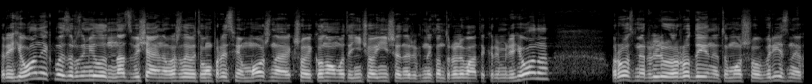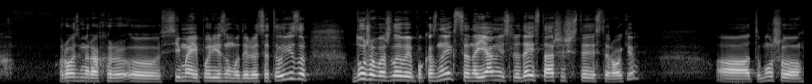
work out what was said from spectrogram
Регіон, як ми зрозуміли, надзвичайно важливий, тому в принципі можна, якщо економити, нічого інше не- контролювати, крім регіону. Розмір родини, тому що в різних розмірах е, сімей по-різному дивляться телевізор. Дуже важливий показник це наявність людей старше 60 років. Тому що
